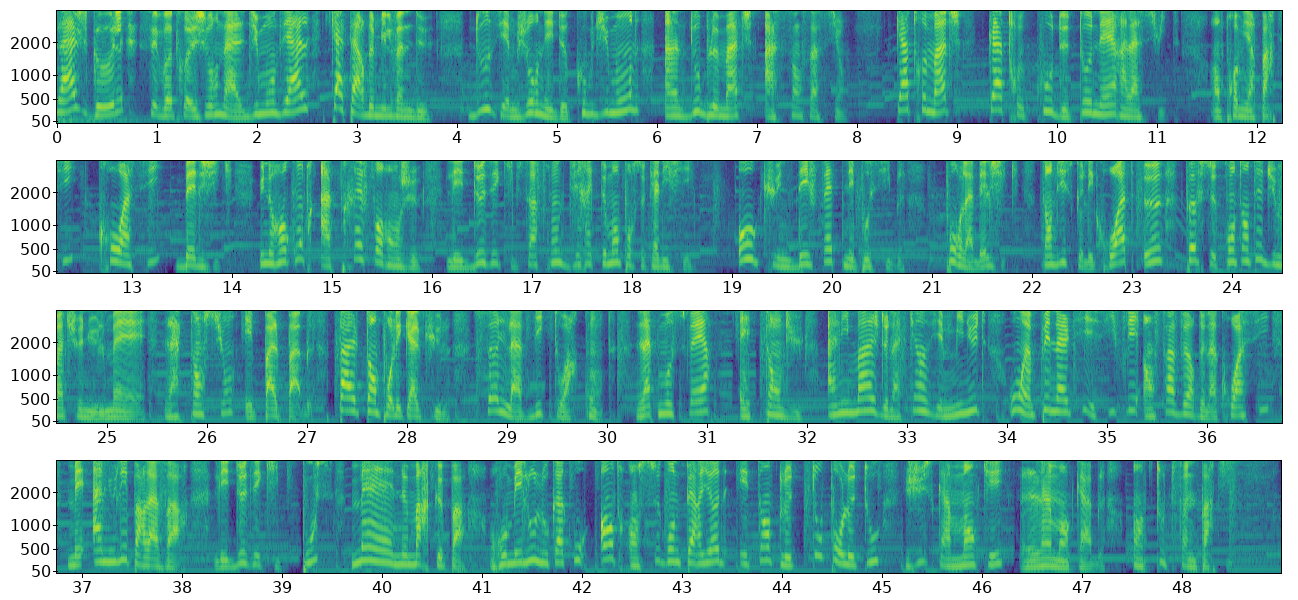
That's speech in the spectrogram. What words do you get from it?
Flash Goal, c'est votre journal du mondial Qatar 2022. 12e journée de Coupe du Monde, un double match à sensation. 4 matchs, 4 coups de tonnerre à la suite. En première partie, Croatie, Belgique. Une rencontre à très fort enjeu. Les deux équipes s'affrontent directement pour se qualifier. Aucune défaite n'est possible pour la Belgique, tandis que les Croates, eux, peuvent se contenter du match nul. Mais la tension est palpable. Pas le temps pour les calculs. Seule la victoire compte. L'atmosphère est tendue, à l'image de la 15e minute où un penalty est sifflé en faveur de la Croatie, mais annulé par la VAR. Les deux équipes poussent, mais ne marquent pas. Romelu Lukaku entre en seconde période et tente le tout pour le tout jusqu'à manquer l'immanquable en toute fin de partie.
